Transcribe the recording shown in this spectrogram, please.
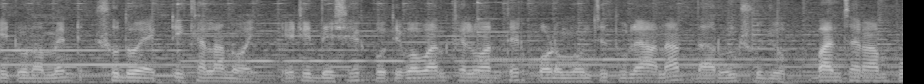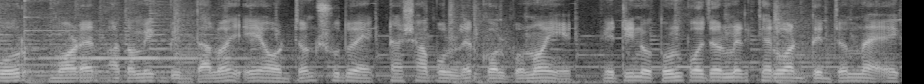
এই টুর্নামেন্ট শুধু একটি খেলা নয়, এটি দেশের প্রতিভাবান খেলোয়াড়দের পরমঞ্চে তুলে আনার দারুণ সুযোগ। বাঞ্ছারামপুর মডেল প্রাথমিক বিদ্যালয় এ অর্জন শুধু একটা সাফল্যের গল্প নয় এটি নতুন প্রজন্মের খেলোয়াড়দের জন্য এক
